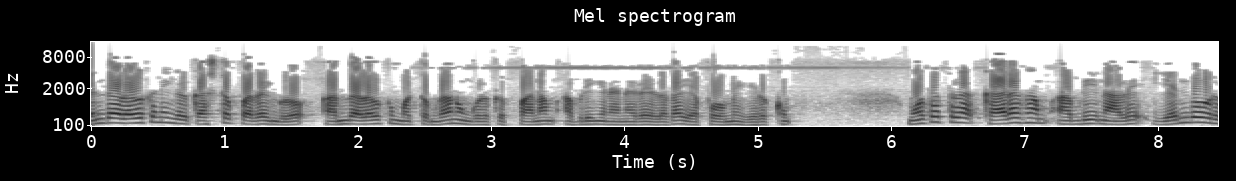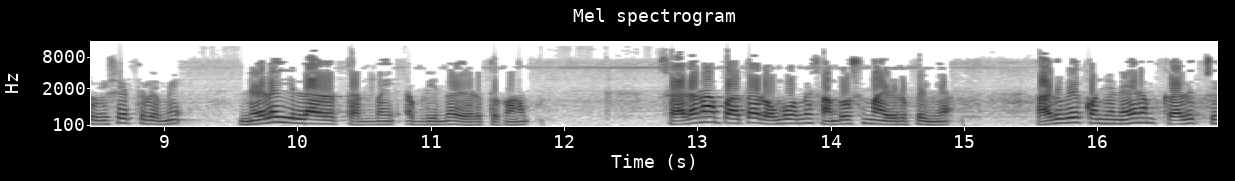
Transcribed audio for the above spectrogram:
எந்த அளவுக்கு நீங்கள் கஷ்டப்படுறீங்களோ அந்த அளவுக்கு மட்டும்தான் உங்களுக்கு பணம் அப்படிங்கிற நிலையில தான் எப்போவுமே இருக்கும். மொத்தத்தில் கரகம் அப்படின்னாலே எந்த ஒரு விஷயத்திலுமே நிலை இல்லாத தன்மை அப்படின்னு தான் எடுத்துக்கணும். சடனாக பார்த்தா ரொம்பவுமே சந்தோஷமாக இருப்பீங்க. அதுவே கொஞ்சம் நேரம் கழித்து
